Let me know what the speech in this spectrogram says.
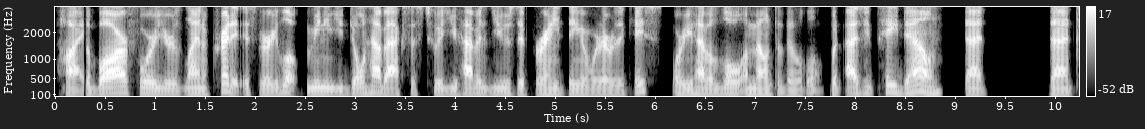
high. The bar for your line of credit is very low, meaning you don't have access to it, you haven't used it for anything or whatever the case, or you have a low amount available. But as you pay down that that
